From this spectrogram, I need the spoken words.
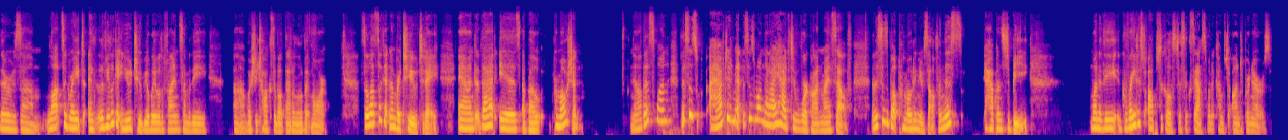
there's um, lots of great if you look at youtube you'll be able to find some of the uh, where she talks about that a little bit more so let's look at number two today and that is about promotion now this one this is i have to admit this is one that i had to work on myself and this is about promoting yourself and this happens to be one of the greatest obstacles to success when it comes to entrepreneurs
